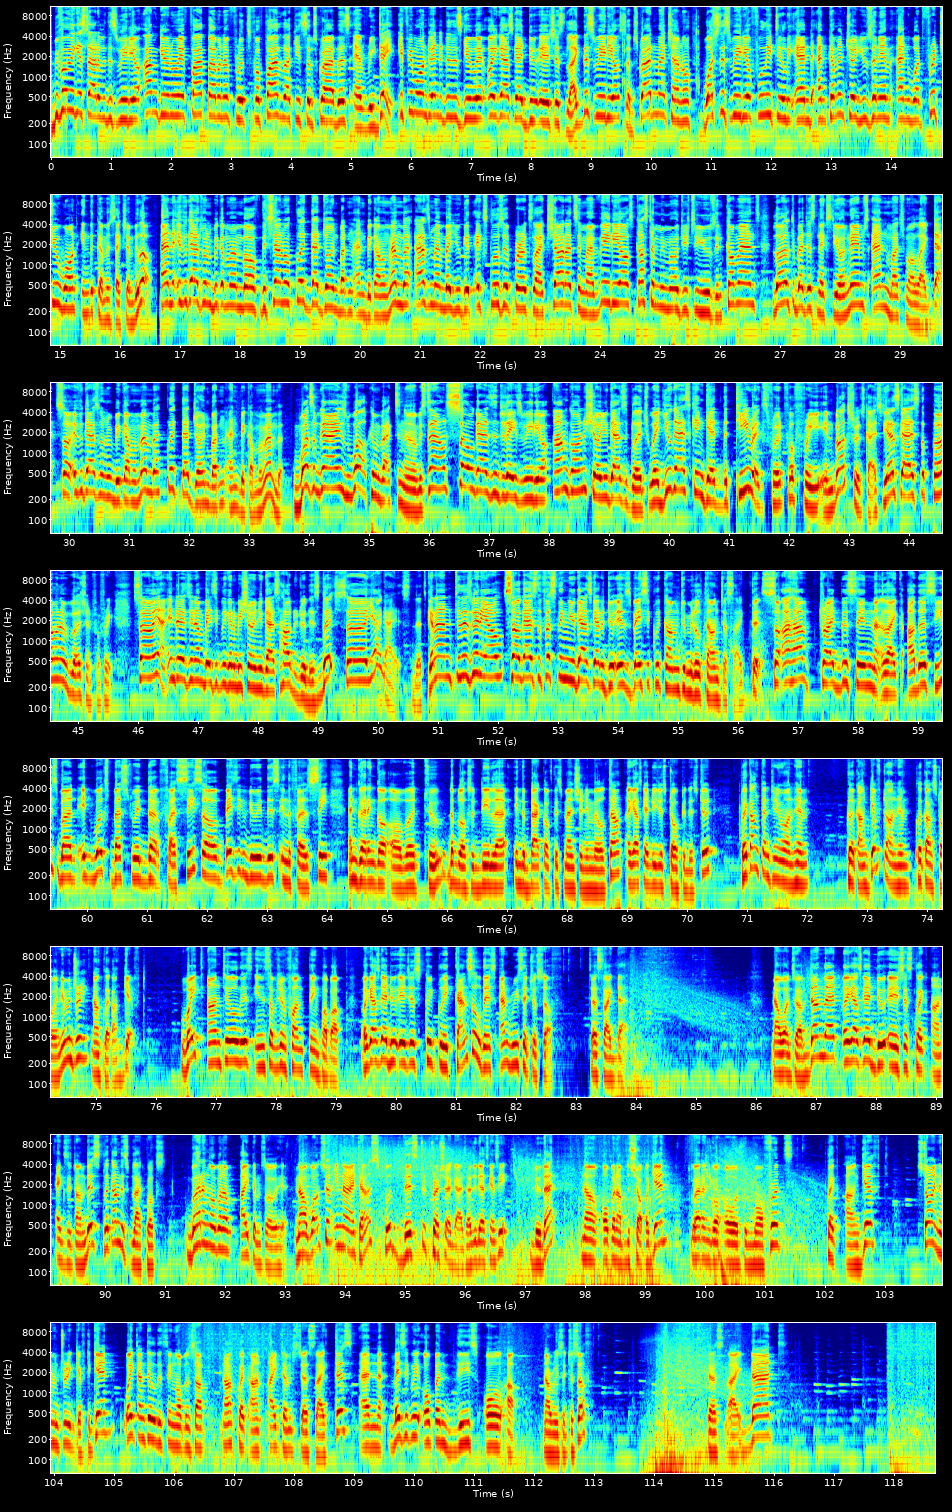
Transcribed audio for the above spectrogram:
Before we get started with this video, I'm giving away 5 permanent fruits for 5 lucky subscribers every day. If you want to enter to this giveaway, all you guys gotta do is just like this video, subscribe to my channel, watch this video fully till the end and comment your username and what fruit you want in the comment section below. And if you guys want to become a member of the channel, click that join button and become a member. As a member, you get exclusive perks like shoutouts in my videos, custom emojis to use in comments, loyalty badges next to your names and much more like that. So if you guys want to become a member, click that join button and become a member. What's up guys, welcome back to Nooby Style. So guys, in today's video, I'm going to show you guys a glitch where you guys can get the T-Rex fruit for free in Blox Fruits guys. Yes guys, the permanent version for free. So yeah, in today's video, I'm basically going to be showing you guys how to do this glitch. So yeah guys, let's get on to this video. So guys, the first thing you guys got to do is basically come to Middletown just like this. So I have tried this in like other seas, but it works best with the first sea. so basically do this in the first sea and go ahead and go over to the Blox Fruit dealer in the back of this mansion in Middletown I guess I do just talk to this dude. Click on continue on him. Click on gift on him. Click on store in inventory. Now click on gift. Wait until this insufficient fund thing pop up. All you guys gotta do is just quickly cancel this and reset yourself. Just like that now once you have done that, all you guys gotta do is just click on exit on this, click on this black box. Go ahead and open up items over here. Now once you're in items, put this to treasure guys. As you guys can see, do that. Now open up the shop again. Go ahead and go over to more fruits. Click on gift. Store in inventory, gift again. Wait until this thing opens up. Now click on items just like this and basically open these all up. Now reset yourself. Just like that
